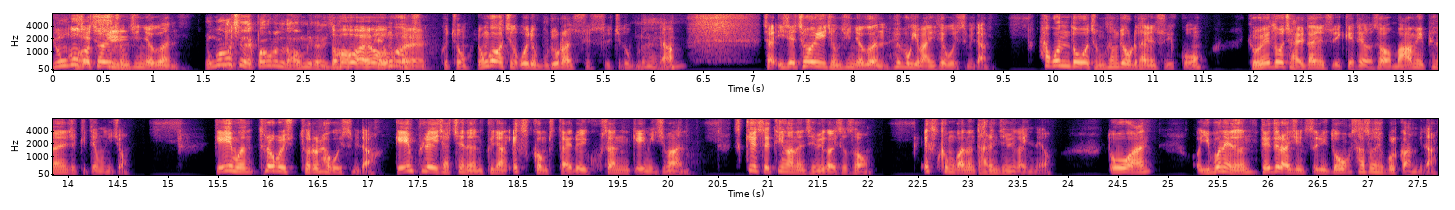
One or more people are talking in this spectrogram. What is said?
용과 이제 저희 같이 정신력은 용과 같이 액박으로도 나옵니다 이제. 나와요. 용과 네. 같이 그렇죠. 용과 같이는 오히려 무료로 할 수 있을지도 모릅니다. 네. 자, 이제 저희 정신력은 회복이 많이 되고 있습니다. 학원도 정상적으로 다닐 수 있고, 교회도 잘 다닐 수 있게 되어서 마음이 편안해졌기 때문이죠. 게임은 트러블 슈터를 하고 있습니다. 게임 플레이 자체는 그냥 엑스컴 스타일의 국산 게임이지만, 스킬 세팅하는 재미가 있어서 엑스컴과는 다른 재미가 있네요. 또한, 이번에는 데드라이징 3도 사서 해볼까 합니다.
